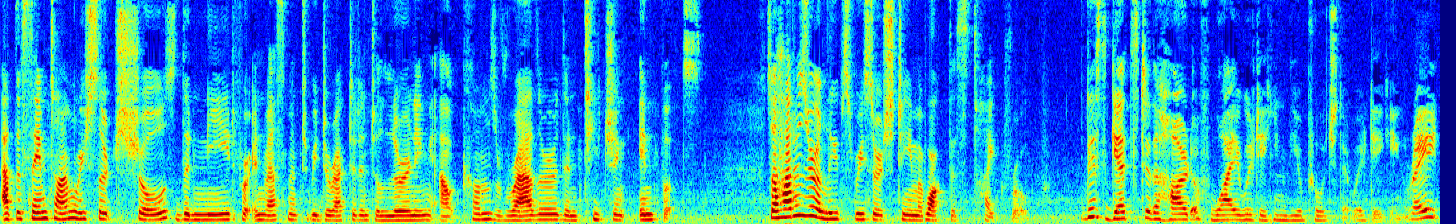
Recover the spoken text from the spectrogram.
At the same time, research shows the need for investment to be directed into learning outcomes rather than teaching inputs. So, how does your LEAPS research team walk this tightrope? This gets to the heart of why we're taking the approach that we're taking, right?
